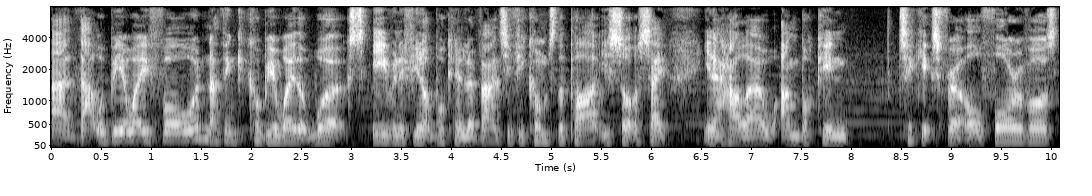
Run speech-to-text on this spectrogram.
uh, that would be a way forward and I think it could be a way that works even if you're not booking in advance. If you come to the park you sort of say you know hello I'm booking tickets for all four of us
